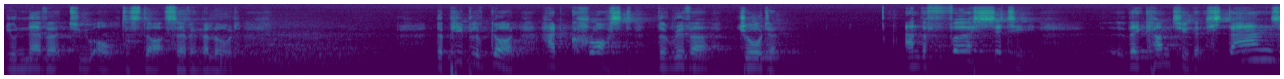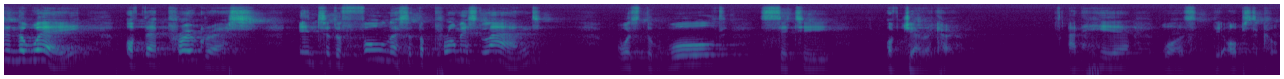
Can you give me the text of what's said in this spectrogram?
You're never too old to start serving the Lord. the people of God had crossed the river Jordan. And the first city they come to that stands in the way of their progress into the fullness of the promised land was the walled city of Jericho. And here was the obstacle.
